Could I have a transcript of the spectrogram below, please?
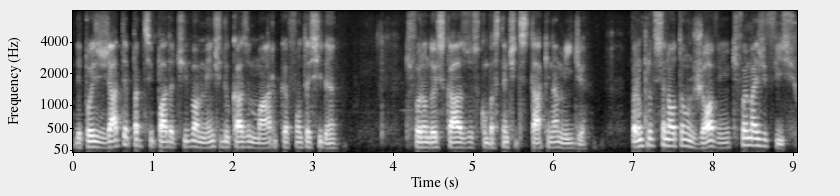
depois de já ter participado ativamente do caso Marca Fontecidan, que foram dois casos com bastante destaque na mídia. Para um profissional tão jovem, o que foi mais difícil?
